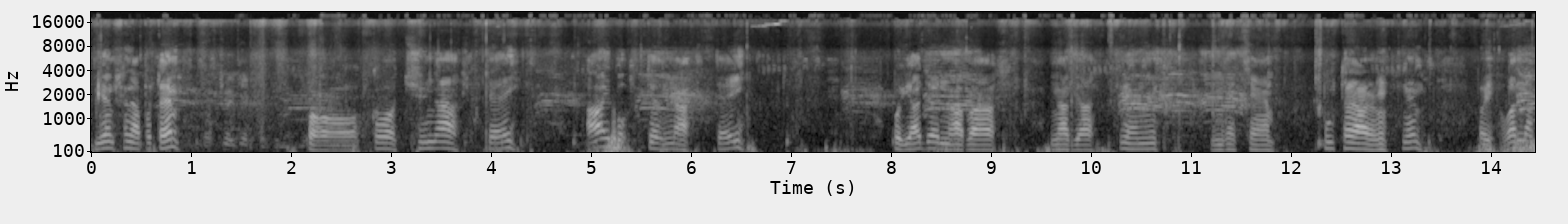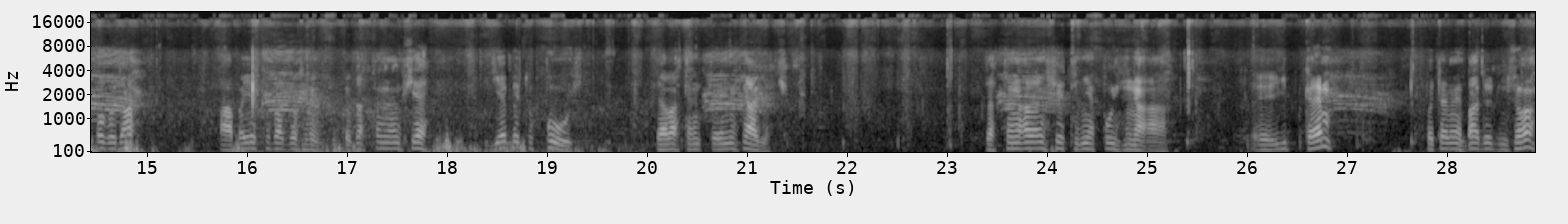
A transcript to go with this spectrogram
Byłem się na potem po około 13 albo 14 pojadę na was na wjazd trening mlecem półtora ręcznym. To jest ładna pogoda, a będzie chyba gorzej. Tylko zastanawiam się, gdzie by tu pójść. Zaraz ten trening nagrać. Zastanawiam się, czy nie pójść na y, Lipkę, bo tam jest bardzo dużo.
